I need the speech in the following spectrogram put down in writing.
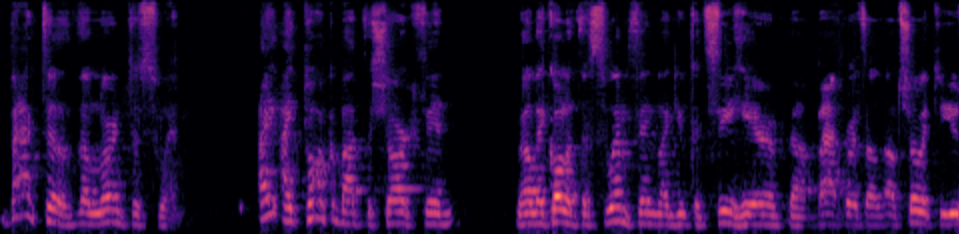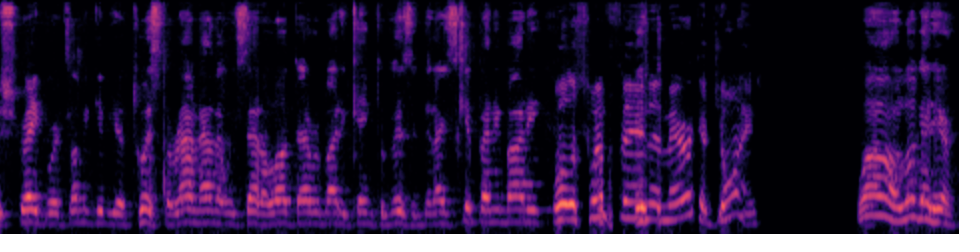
back to the learn to swim. I, I talk about the shark fin. Well, they call it the swim fin, like you could see here uh, backwards. I'll, I'll show it to you straightwards. Let me give you a twist around now that we said hello to everybody came to visit. Did I skip anybody? Well, the swim fin America joined. Whoa, look at here.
